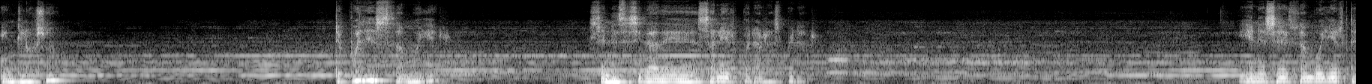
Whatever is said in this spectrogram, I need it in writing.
Incluso te puedes zamullir sin necesidad de salir para respirar. Y en ese zambullirte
